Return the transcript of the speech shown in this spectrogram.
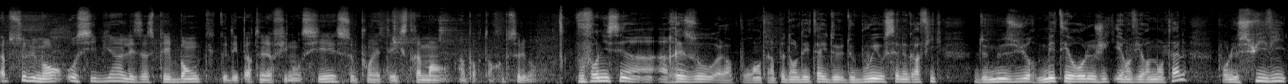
Absolument, aussi bien les aspects banques que des partenaires financiers, ce point était extrêmement important, absolument. Vous fournissez un, réseau, alors pour rentrer un peu dans le détail, de, bouées océanographiques, de mesures météorologiques et environnementales pour le suivi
